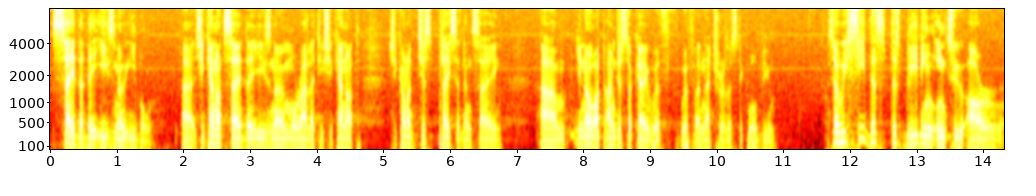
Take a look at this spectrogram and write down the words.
say that there is no evil. Uh, she cannot say there is no morality. She cannot, she cannot just place it and say, um, you know what, I'm just okay with, with a naturalistic worldview. so we see this, this bleeding into our,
